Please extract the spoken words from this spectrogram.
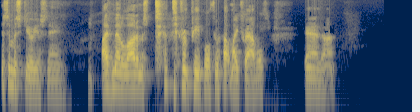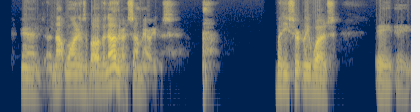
It's a mysterious thing. Hmm. I've met a lot of different people throughout my travels, and uh, and uh, not one is above another in some areas. but he certainly was a, a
